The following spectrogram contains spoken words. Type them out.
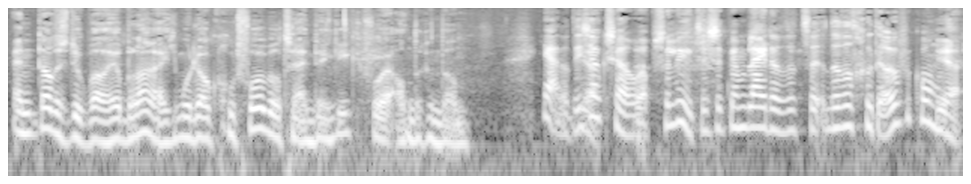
En dat is natuurlijk wel heel belangrijk. Je moet ook een goed voorbeeld zijn, denk ik, voor anderen dan. Ja, dat is ook zo, absoluut. Dus ik ben blij dat het, dat het goed overkomt. Ja.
